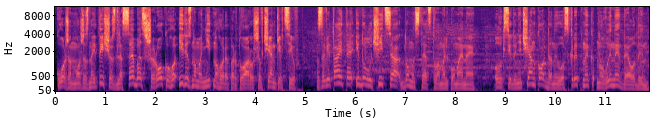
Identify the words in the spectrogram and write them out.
Кожен може знайти щось для себе з широкого і різноманітного репертуару шевченківців. Завітайте і долучіться до мистецтва Мельпомени. Олексій Доніченко, Данило Скрипник, новини Д1.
